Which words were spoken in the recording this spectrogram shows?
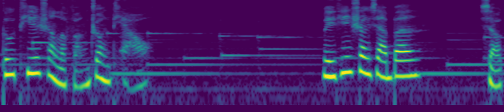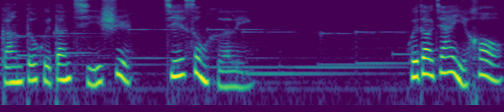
都贴上了防撞条。每天上下班，小刚都会当骑士接送何玲。回到家以后。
